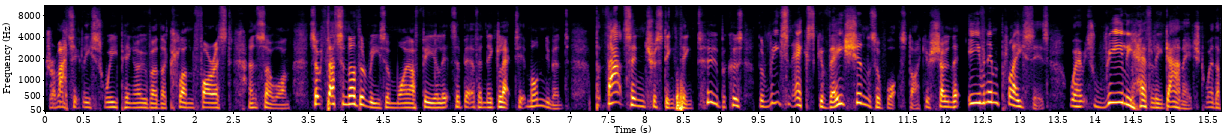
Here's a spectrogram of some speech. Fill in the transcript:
dramatically sweeping over the Clun Forest and so on. So that's another reason why I feel it's a bit of a neglected monument. But that's an interesting thing too, because the recent excavations of Wat's Dyke have shown that even in places where it's really heavily damaged, where the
